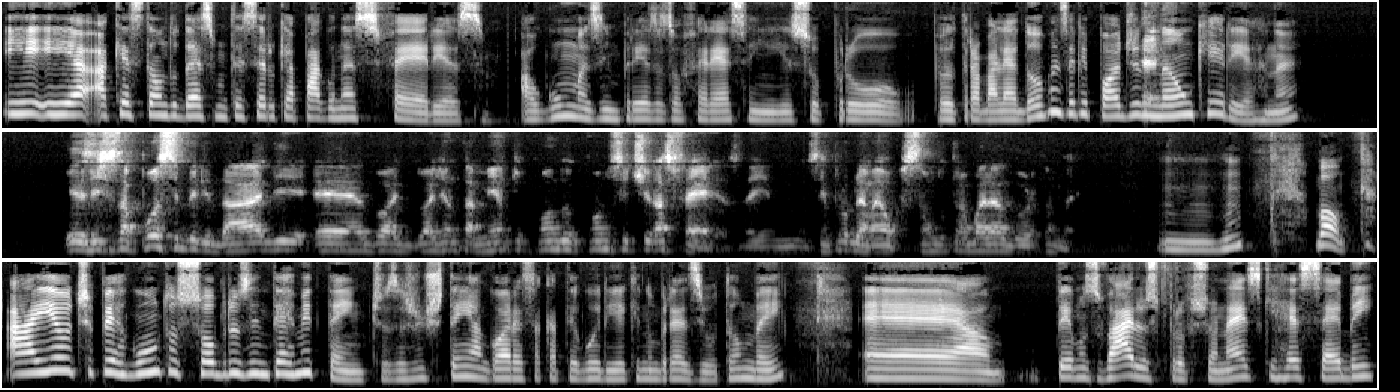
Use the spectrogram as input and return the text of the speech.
E, e, a questão do 13 terceiro que é pago nas férias? Algumas empresas oferecem isso para o trabalhador, mas ele pode é. não querer, né? Existe essa possibilidade é, do, do, adiantamento quando, quando se tira as férias. Né? Sem problema, é a opção do trabalhador também. Uhum. Bom, aí eu te pergunto sobre os intermitentes. A gente tem agora essa categoria aqui no Brasil também. É, temos vários profissionais que recebem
